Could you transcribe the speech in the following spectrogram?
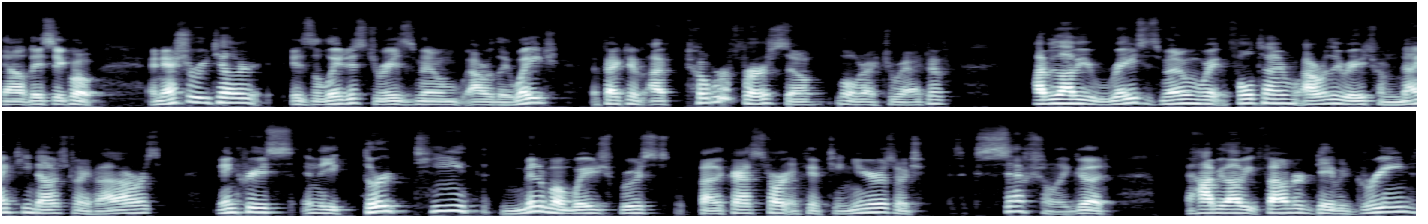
Now they say, quote, a national retailer is the latest to raise its minimum hourly wage, effective October 1st, so a little retroactive. Hobby Lobby raised its minimum full-time hourly wage from $19 to 25 hours, an increase in the 13th minimum wage boost by the craft store in 15 years, which is exceptionally good. Hobby Lobby founder David Green,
